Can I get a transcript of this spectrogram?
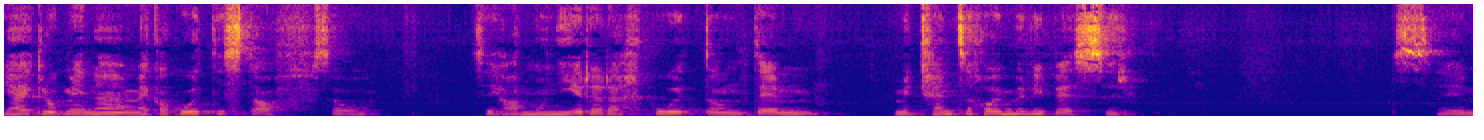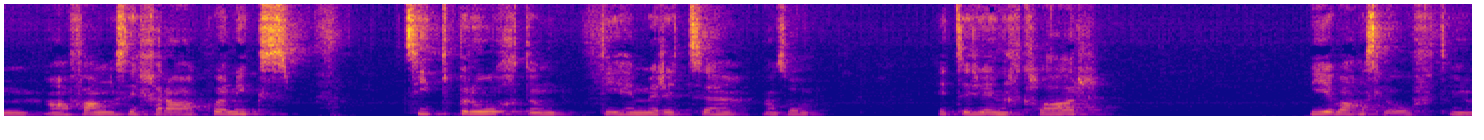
Ja, ich glaube, wir haben einen mega guten Staff. So, sie harmonieren recht gut und ähm, wir kennen sich auch immer wie besser. Es ähm, Anfang sicher Angewöhnungszeit braucht und die haben wir jetzt, äh, also jetzt ist eigentlich klar, wie was läuft. Ja.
